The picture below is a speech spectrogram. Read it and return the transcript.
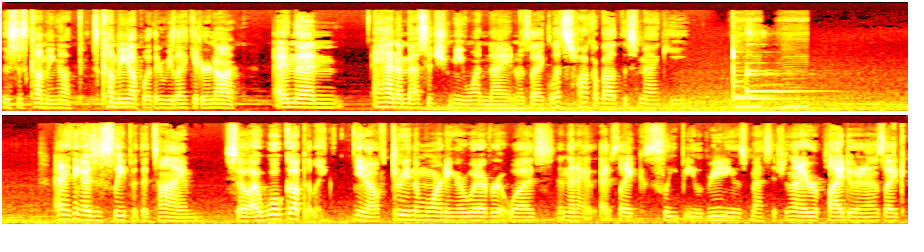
this is coming up. It's coming up whether we like it or not. And then Hannah messaged me one night and was like, let's talk about this, Mackie. And I think I was asleep at the time. So I woke up at like, you know, three in the morning or whatever it was. And then I, I was like sleepy reading this message. And then I replied to it and I was like,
